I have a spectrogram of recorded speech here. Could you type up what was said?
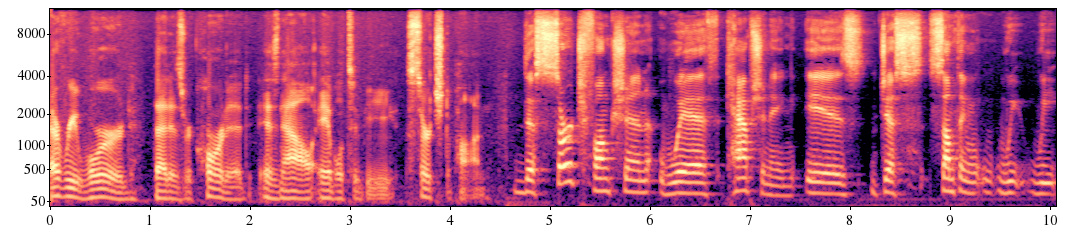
every word that is recorded is now able to be searched upon. The search function with captioning is just something we, we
